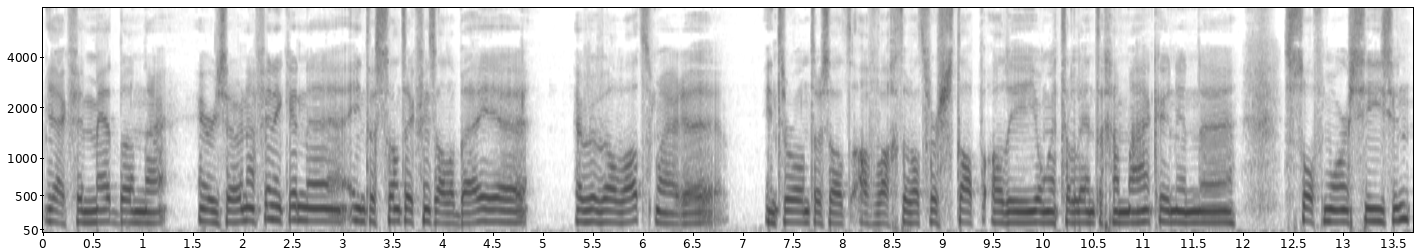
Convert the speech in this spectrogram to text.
ja, ik vind Matt Bum naar Arizona vind ik een interessante. Ik vind ze allebei hebben wel wat, maar in Toronto zal afwachten wat voor stap al die jonge talenten gaan maken in een sophomore season.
